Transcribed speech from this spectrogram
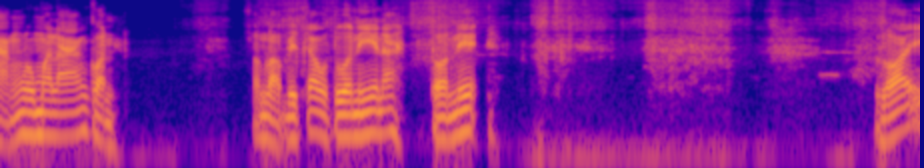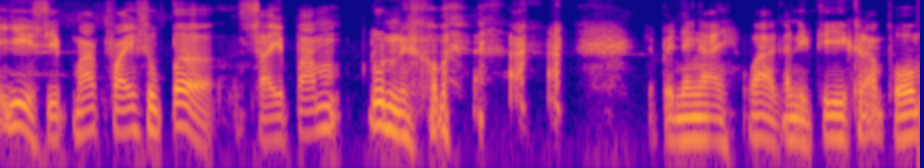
ถังลงมาล้างก่อนสำหรับไอ้เจ้าตัวนี้นะ ตอนนี้ ร้อยยี่สิบมาร์คไฟซูเปอร์ ใส่ปั๊มรุ่นหนึ่งเข้าไป จะเป็นยังไงว่ากันอีกทีครับผม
